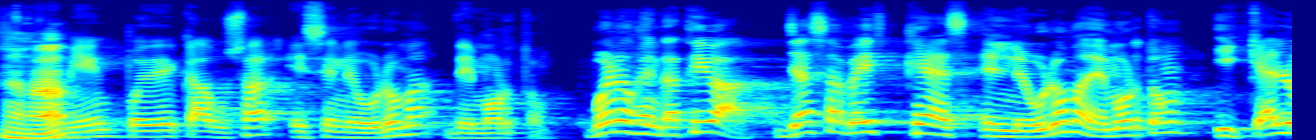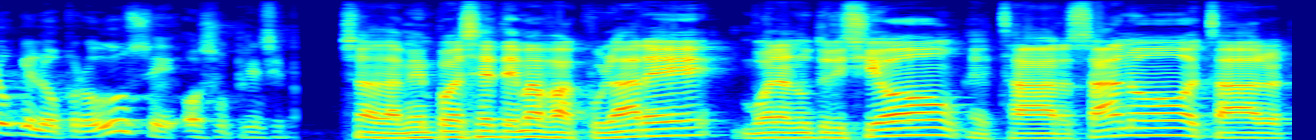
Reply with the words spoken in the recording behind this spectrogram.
También puede causar ese neuroma de Morton. Bueno, gente activa, ya sabéis qué es el neuroma de Morton y qué es lo que lo produce o sus principales o sea, también puede ser temas vasculares, buena nutrición, estar sano, estar...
